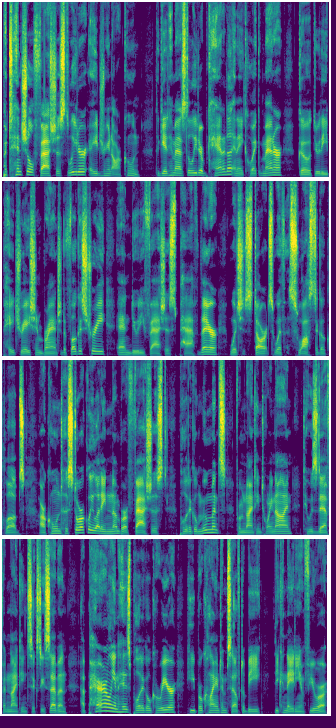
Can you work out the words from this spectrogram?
potential fascist leader Adrien Arcand. To get him as the leader of Canada in a quick manner, go through the patriation branch of the focus tree and do the fascist path there, which starts with swastika clubs. Arcun historically led a number of fascist political movements from 1929 to his death in 1967. Apparently, in his political career, he proclaimed himself to be the Canadian Fuhrer.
